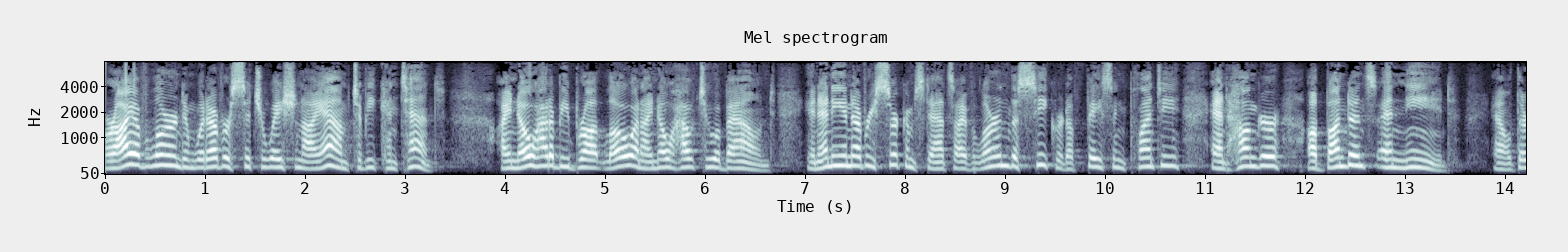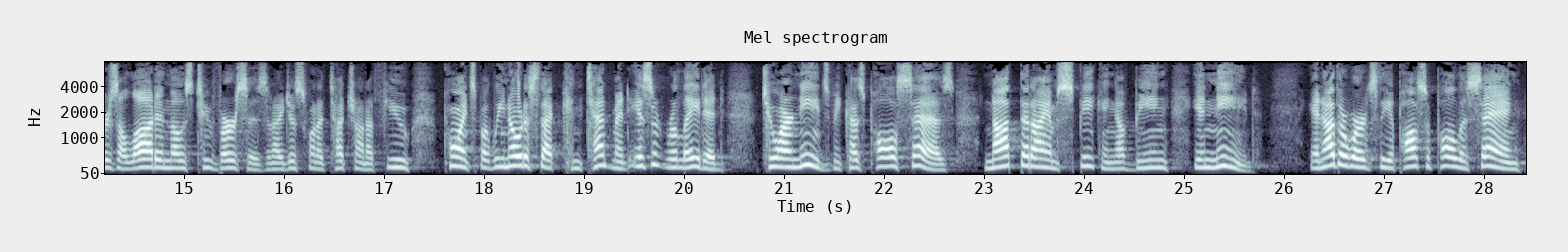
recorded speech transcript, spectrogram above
for I have learned in whatever situation I am to be content. I know how to be brought low, and I know how to abound. In any and every circumstance, I've learned the secret of facing plenty and hunger, abundance and need. Now, there's a lot in those two verses, and I just want to touch on a few points. But we notice that contentment isn't related to our needs because Paul says, Not that I am speaking of being in need. In other words, the Apostle Paul is saying,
